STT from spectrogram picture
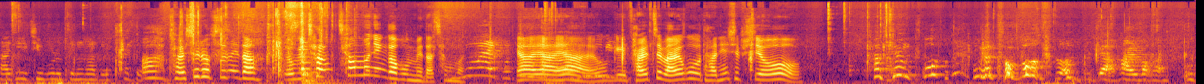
다시 집으로 들어가도록 하죠. 아발 시렵습니다. 여기 창 창문인가 봅니다. 창문. 야야야 여기 밟지 말고 다니십시오. 박혔고 이거 덮었어. 네가 밟아가지고.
